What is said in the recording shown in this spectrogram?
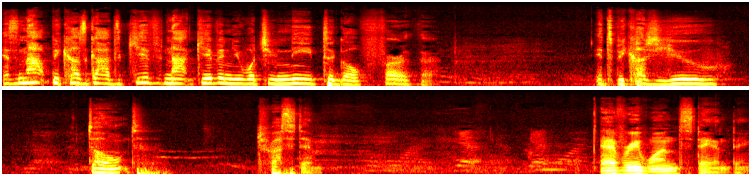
is not because God's give, not given you what you need to go further. It's because you don't trust Him. Everyone standing.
